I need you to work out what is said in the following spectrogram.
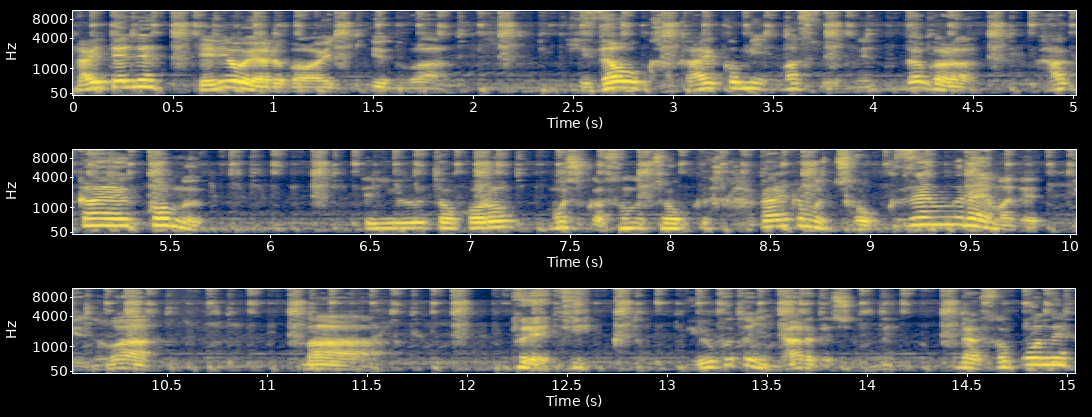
大抵ね蹴りをやる場合っていうのは膝を抱え込みますよね。だから抱え込むっていうところもしくはその直抱え込む直前ぐらいまでっていうのはまあプレーキックということになるでしょうね。だからそこをね、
